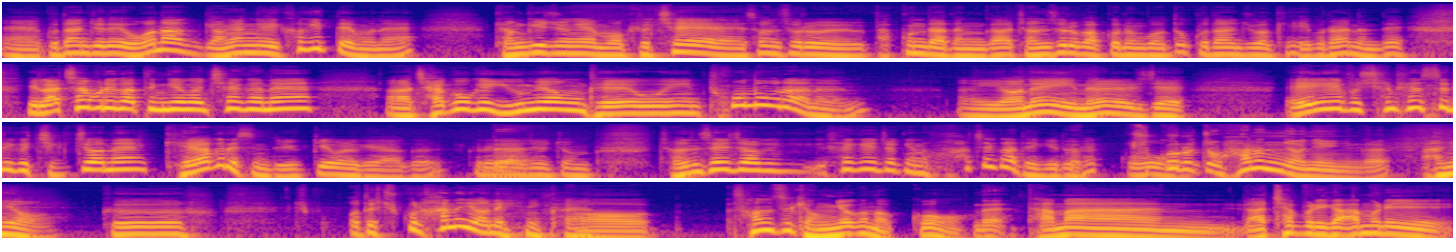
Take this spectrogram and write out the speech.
예, 구단주들이 워낙 영향력이 크기 때문에 경기 중에 뭐 교체 선수를 바꾼다든가 전술을 바꾸는 것도 구단주가 개입을 하는데 이 라차브리 같은 경우는 최근에 아, 자국의 유명 배우인 토노라는 연예인을 이제 AF 챔피언스리그 직전에 계약을 했습니다. 6개월 계약을. 그래가지고 네. 좀 전세적 세계적인 화제가 되기도 그러니까 했고. 축구를 좀 하는 연예인인가요? 아니요. 그 어떻게 축구를 하는 연예인인가요? 어, 선수 경력은 없고 네. 다만 라차부리가 아무리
